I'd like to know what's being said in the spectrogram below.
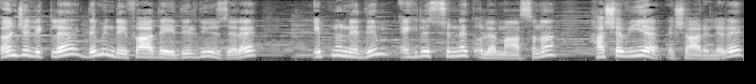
Öncelikle demin de ifade edildiği üzere İbn Nedim ehli sünnet ulemasını Haşeviye eşarileri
